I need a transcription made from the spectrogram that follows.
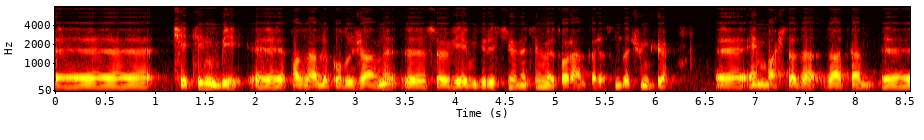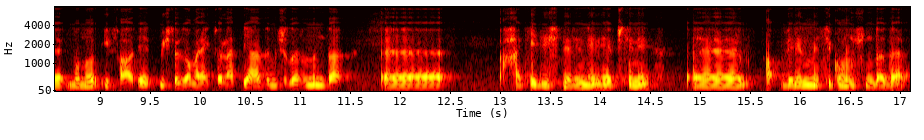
e, çetin bir e, pazarlık olacağını e, söyleyebiliriz yönetim ve Torrent arasında. Çünkü e, en başta da zaten e, bunu ifade etmişti Domenech Torrent. Yardımcılarının da e, hak edişlerini hepsini e, verilmesi konusunda da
